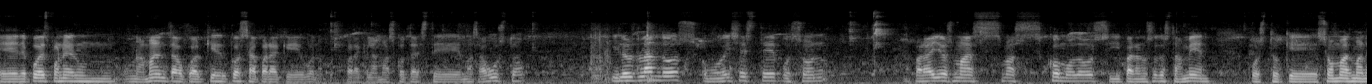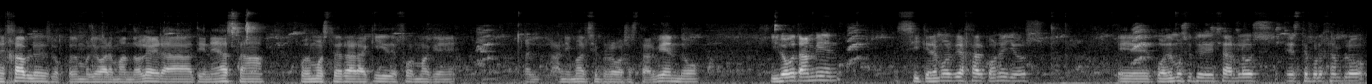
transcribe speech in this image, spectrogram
eh, le puedes poner un- una manta o cualquier cosa para que, bueno, pues para que la mascota esté más a gusto. Y los blandos, como veis este, pues son para ellos más, más cómodos y para nosotros también, puesto que son más manejables, los podemos llevar en bandolera, tiene asa, podemos cerrar aquí de forma que el animal siempre lo vas a estar viendo. Y luego también, si queremos viajar con ellos, eh, podemos utilizarlos, este por ejemplo,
